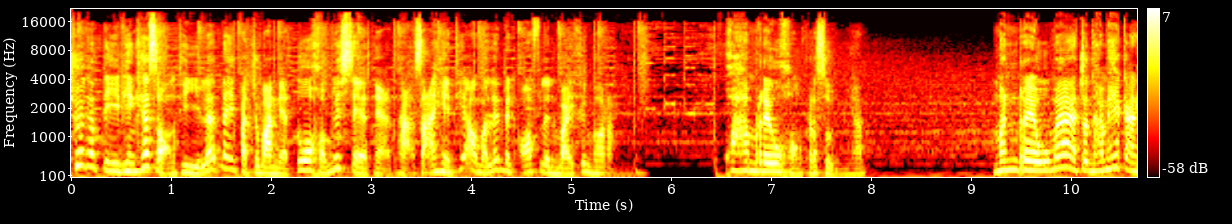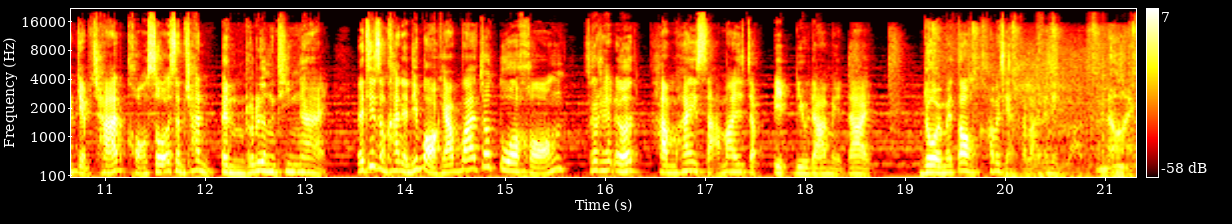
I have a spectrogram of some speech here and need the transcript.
ช่วยกันตีเพียงแค่ 2 ที และในปัจจุบันเนี่ยตัวของวิเศษเนี่ยสาเหตุที่เอามาเล่นเป็นออฟเลนไวขึ้นเพราะอะไร ความเร็วของกระสุนครับ มันเร็วมากจนทำให้การเก็บชาร์จของโซล a ์ s ซมชันเป็นเรื่องที่ง่าย และที่สำคัญอย่างที่บอกครับว่าเจ้าตัวของ s c o t c h Earth ทำให้สามารถที่จะปิดดิวดาเมจได้ โดยไม่ต้องเข้าไปเสี่ยงอันตรายนั่นเอง Nice.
